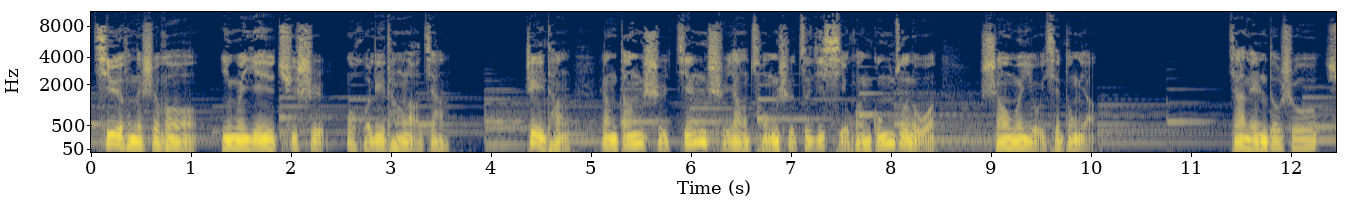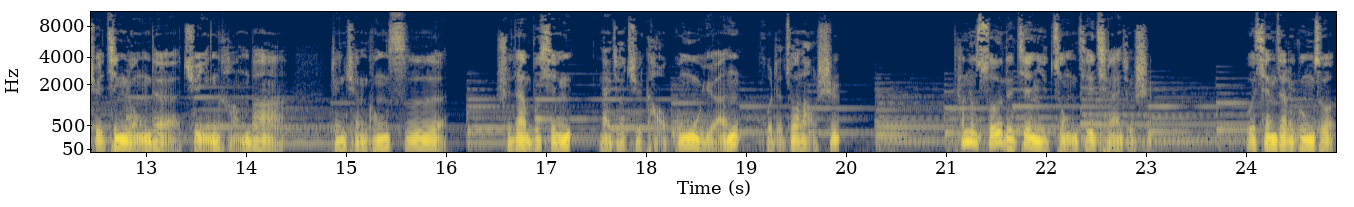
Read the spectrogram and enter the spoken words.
七月份的时候，因为爷爷去世，我回了一趟老家，这一趟让当时坚持要从事自己喜欢工作的我，稍微有一些动摇。家里人都说学金融的去银行吧，证券公司。实在不行，那就去考公务员或者做老师。他们所有的建议总结起来就是：我现在的工作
